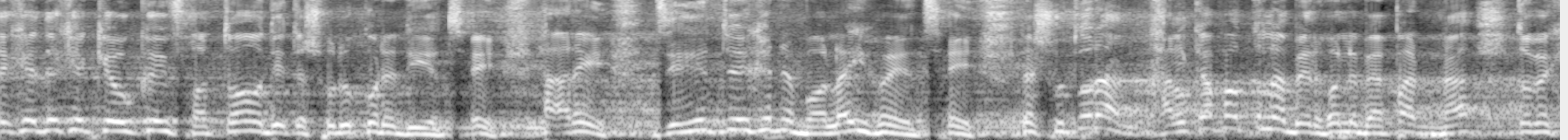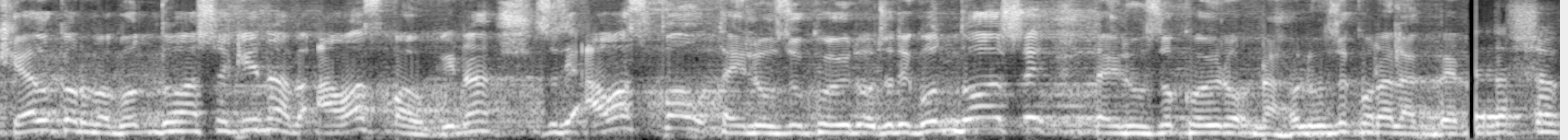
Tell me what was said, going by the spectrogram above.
দেখে দেখে কেউ কেউ ফতোয়াও দিতে শুরু করে দিয়েছে। আরে, যেহেতু এখানে বলাই হয়েছে, তা সুতরাং হালকা পাতলা বের হলে ব্যাপার না, তবে খেয়াল করব গন্ধ আসে কিনা, বা আওয়াজ পাও কিনা। যদি আওয়াজ পাও, তাইলে উজু কইরো। যদি গন্ধ আসে, তাইলে উজু কইরো। না হলে উজু করা লাগবে না। দর্শক,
